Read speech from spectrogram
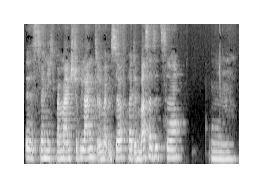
es, wenn ich bei meinem Stück Land mit dem Surfbrett im Wasser sitze. Mm,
